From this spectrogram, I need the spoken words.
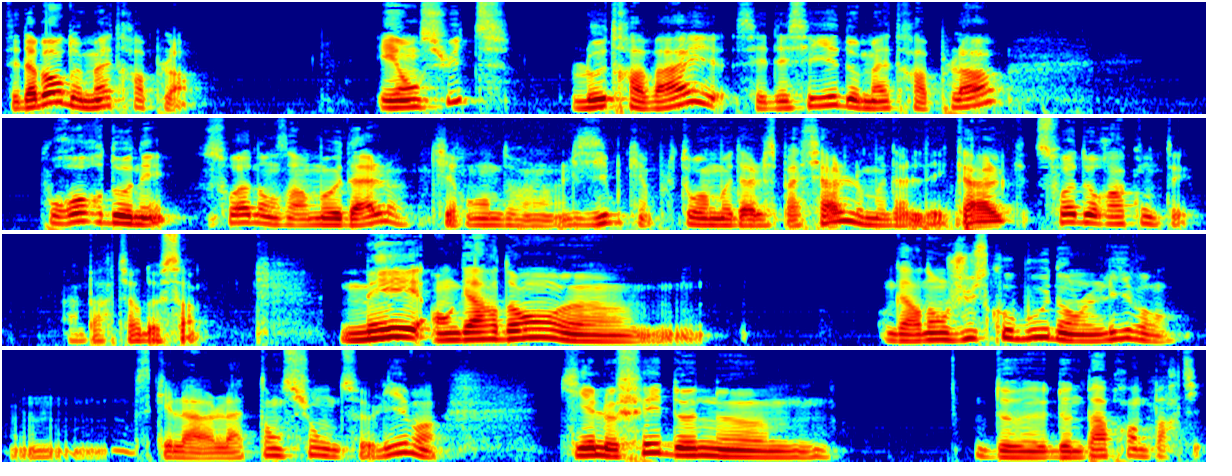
c'est d'abord de mettre à plat. Et ensuite, le travail, c'est d'essayer de mettre à plat pour ordonner, soit dans un modèle qui rende lisible, qui est plutôt un modèle spatial, le modèle des calques, soit de raconter à partir de ça. Mais en gardant, euh, gardant jusqu'au bout dans le livre, ce qui est la, tension de ce livre, qui est le fait de ne, pas prendre parti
